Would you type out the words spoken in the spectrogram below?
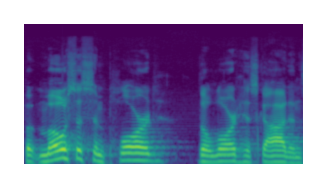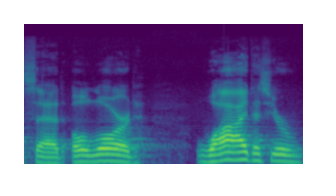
But Moses implored the Lord his God and said, O Lord, why does your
